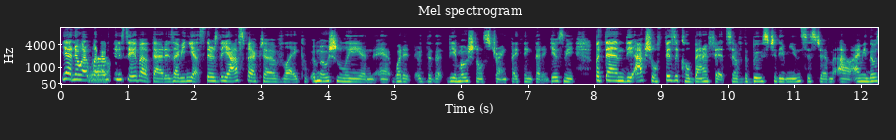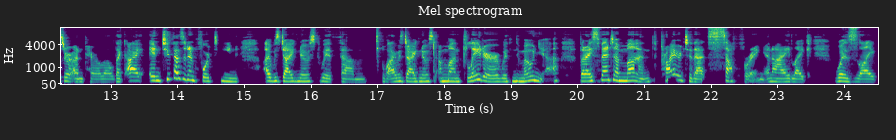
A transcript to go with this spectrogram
Yeah, no. What I was going to say about that is, I mean, yes, there's the aspect of like emotionally and, and what it the, the, the, emotional strength I think that it gives me, but then the actual physical benefits of the boost to the immune system. Uh, I mean, those are unparalleled. Like I in 2014, I was diagnosed with. Um, well, I was diagnosed a month later with pneumonia, but I spent a month prior to that suffering, and I like was like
